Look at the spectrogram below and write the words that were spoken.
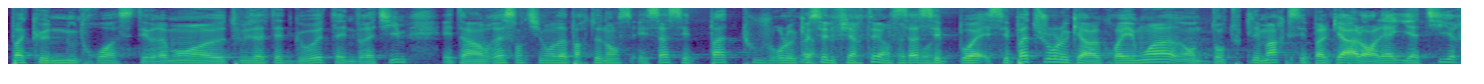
pas que nous trois. C'était vraiment euh, tous les athlètes GoWood, tu as une vraie team et tu as un vrai sentiment d'appartenance. Et ça, c'est pas toujours le cas. Ouais, c'est une fierté en fait. Ça, c'est ouais, pas toujours le cas. hein. Croyez-moi, dans toutes les marques, c'est pas le cas. Alors là, il y a tir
